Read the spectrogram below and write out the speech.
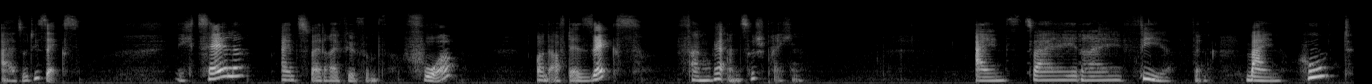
also die 6. Ich zähle 1, 2, 3, 4, 5 vor und auf der 6 fangen wir an zu sprechen. 1, 2, 3, 4, 5. Mein Hut,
